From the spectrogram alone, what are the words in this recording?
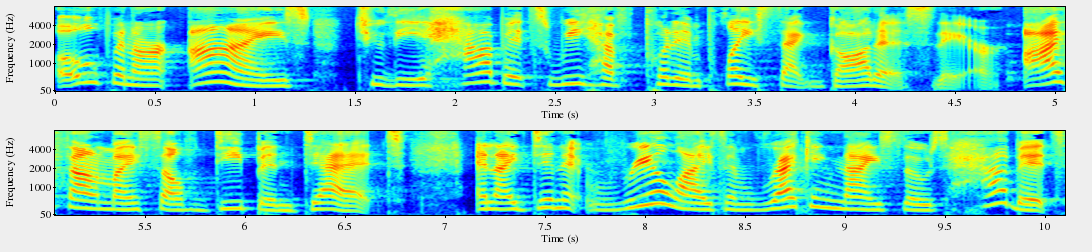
open our eyes to the habits we have put in place that got us there. I found myself deep in debt and I didn't realize and recognize those habits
